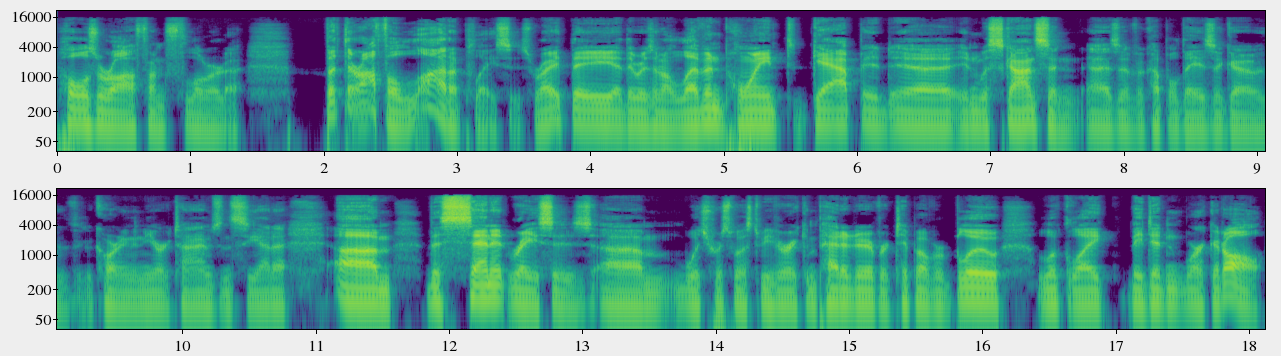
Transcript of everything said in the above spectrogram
polls are off on Florida but they're off a lot of places, right? They uh, there was an 11 point gap in uh, in Wisconsin as of a couple days ago, according to the New York Times and Siena. Um, the Senate races, um, which were supposed to be very competitive or tip over blue, look like they didn't work at all,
